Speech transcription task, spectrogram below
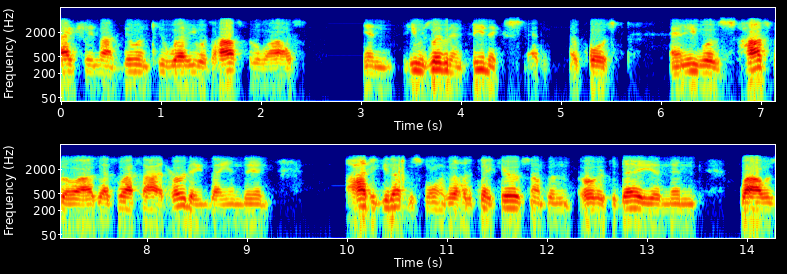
actually not doing too well. He was hospitalized, and he was living in Phoenix, of course and he was hospitalized. That's the last I had heard anything. And then I had to get up this morning because I had to take care of something earlier today. And then while I was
